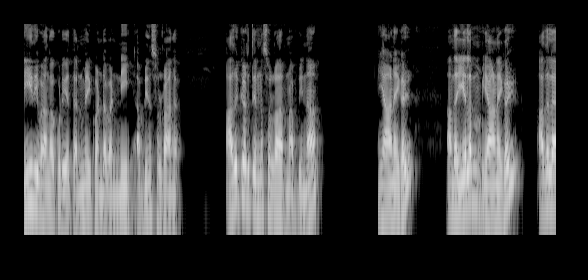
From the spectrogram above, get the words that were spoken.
நீதி வழங்கக்கூடிய தன்மை கொண்டவன் நீ அப்படின்னு சொல்கிறாங்க அதுக்கடுத்து என்ன சொல்கிறாருன்னு அப்படின்னா யானைகள் அந்த இளம் யானைகள் அதில்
